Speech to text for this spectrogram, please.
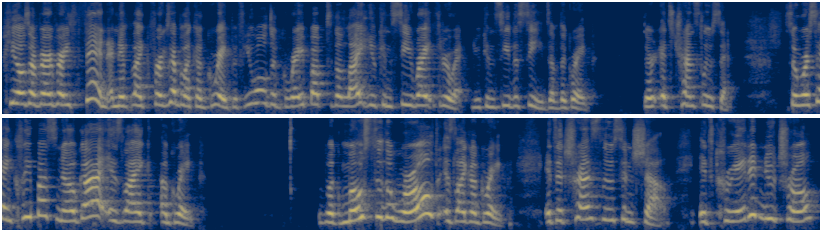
peels are very, very thin. And if, like, for example, like a grape, if you hold a grape up to the light, you can see right through it. You can see the seeds of the grape. They're, it's translucent. So we're saying Klipas Noga is like a grape. Like most of the world is like a grape. It's a translucent shell. It's created neutral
